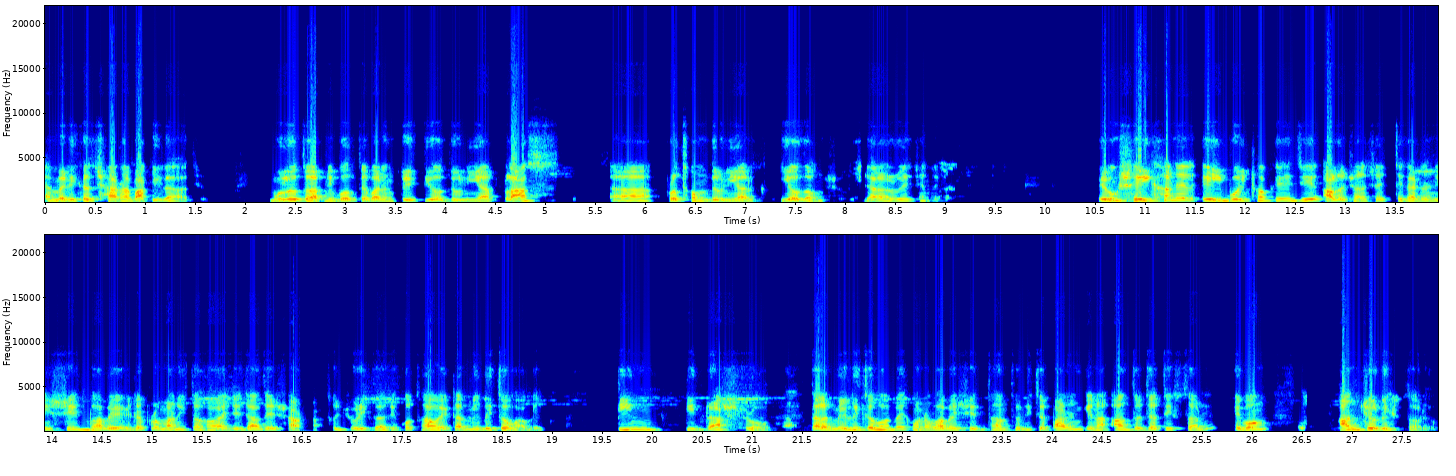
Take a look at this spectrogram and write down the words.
আমেরিকা ছাড়া বাকিরা আছে। মূলত আপনি বলতে পারেন তৃতীয় দুনিয়া প্লাস প্রথম দুনিয়ার কিয়দংশ যারা রয়েছেন এবং সেইখানের এই বৈঠকে যে আলোচনা সে থেকে একটা নিশ্চিতভাবে এটা প্রমাণিত হয় যে যাদের স্বার্থ জড়িত আছে, কোথাও এটা মিলিতভাবে তিনটি রাষ্ট্র, তারা মিলিতভাবে কোনোভাবে সিদ্ধান্ত নিতে পারেন কিনা আন্তর্জাতিক স্তরে এবং আঞ্চলিক স্তরেও।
